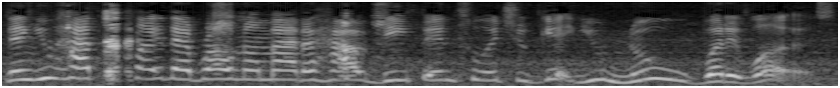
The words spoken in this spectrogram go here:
then you have to play that role, no matter how deep into it you get. You knew what it was.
